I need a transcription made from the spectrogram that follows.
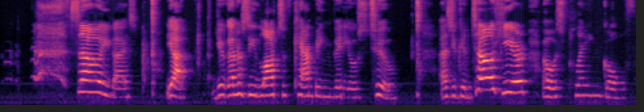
so, you guys, yeah, you're gonna see lots of camping videos too. As you can tell here, I was playing golf.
